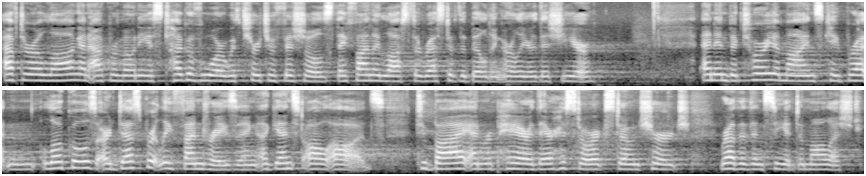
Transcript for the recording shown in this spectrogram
After a long and acrimonious tug of war with church officials, they finally lost the rest of the building earlier this year. And in Victoria Mines, Cape Breton, locals are desperately fundraising against all odds to buy and repair their historic stone church rather than see it demolished.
